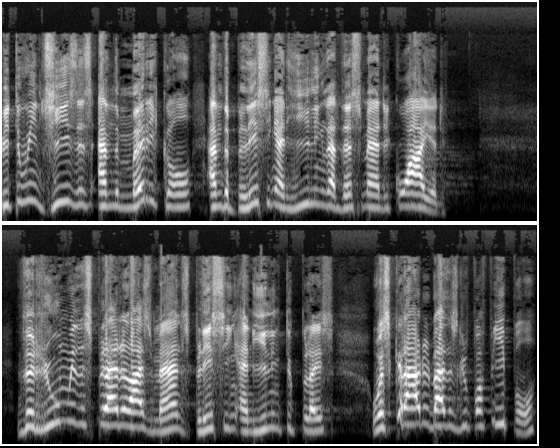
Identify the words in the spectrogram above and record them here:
between Jesus and the miracle and the blessing and healing that this man required. The room where this paralyzed man's blessing and healing took place was crowded by this group of people,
